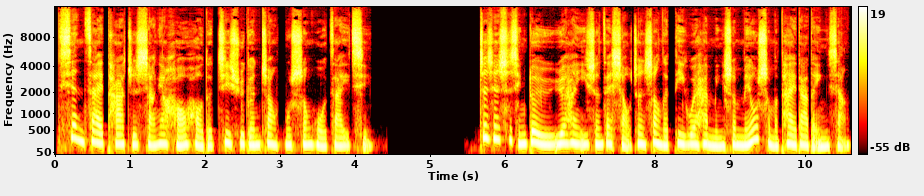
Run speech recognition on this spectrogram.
现在她只想要好好的继续跟丈夫生活在一起。这件事情对于约翰医生在小镇上的地位和名声没有什么太大的影响，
